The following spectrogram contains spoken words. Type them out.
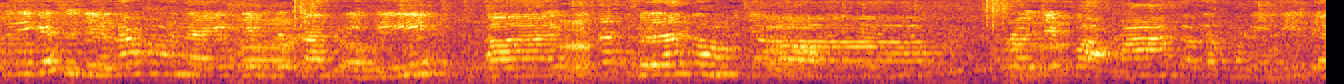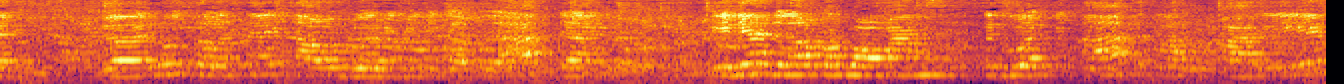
sedikit sejarah mengenai tim dekat ini. Eh, kita sebenarnya kalau punya eh, proyek lama Startupon ini dan eh, baru selesai tahun 2013 dan ini adalah performance kedua kita setelah kemarin.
